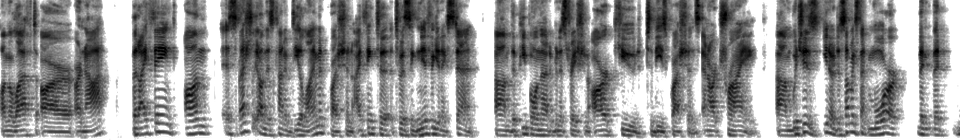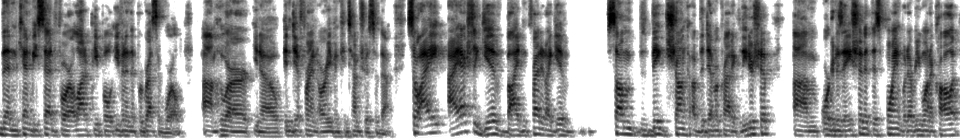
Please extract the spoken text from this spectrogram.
on the left are are not, but I think on especially on this kind of de-alignment question, I think to to a significant extent, um, the people in that administration are cued to these questions and are trying, um, which is you know to some extent more than, that than can be said for a lot of people, even in the progressive world, um, who are you know indifferent or even contemptuous of them. So I I actually give Biden credit. I give some big chunk of the Democratic leadership um, organization at this point, whatever you want to call it,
